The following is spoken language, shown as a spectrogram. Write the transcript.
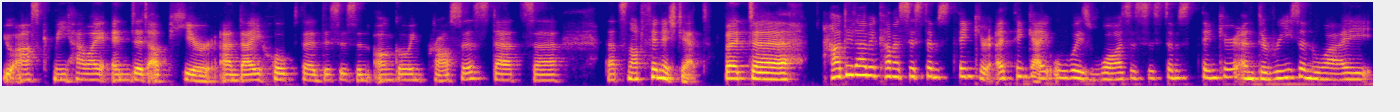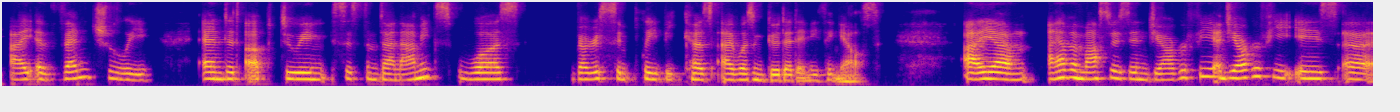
You ask me how I ended up here, and I hope that this is an ongoing process that's uh, that's not finished yet. But uh, how did I become a systems thinker? I think I always was a systems thinker. And the reason why I eventually ended up doing system dynamics was very simply because I wasn't good at anything else. I um I have a master's in geography, and geography is uh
